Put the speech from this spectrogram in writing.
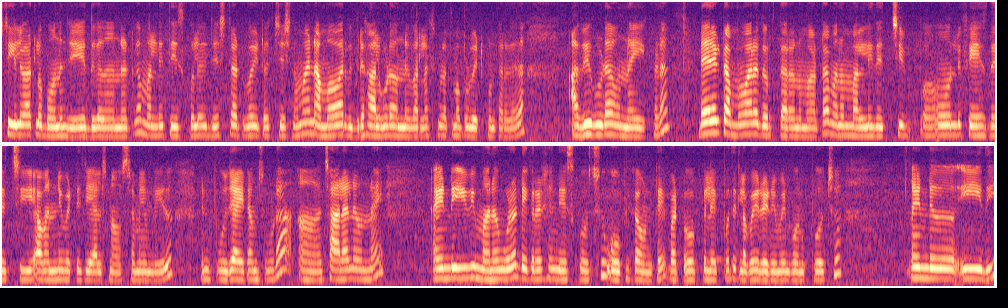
స్టీల్ వాటిలో బోనం చేయొద్దు కదా అన్నట్టుగా మళ్ళీ తీసుకోలేదు. జస్ట్ అటు పోయి ఇటు వచ్చేసినాము. అండ్ అమ్మవారి విగ్రహాలు కూడా ఉన్నాయి. వరలక్ష్మి వ్రతం అప్పుడు పెట్టుకుంటారు కదా. అవి కూడా ఉన్నాయి ఇక్కడ. డైరెక్ట్ అమ్మవారే దొరుకుతారనమాట మనం మళ్ళీ తెచ్చి ఓన్లీ ఫేస్ తెచ్చి అవన్నీ పెట్టి చేయాల్సిన అవసరం ఏం లేదు. అండ్ పూజ ఐటమ్స్ కూడా చాలానే ఉన్నాయి. అండ్ ఇవి మనం కూడా డెకరేషన్ చేసుకోవచ్చు. ఓపిక ఉంటే. బట్ ఓపిక లేకపోతే ఇట్లా పోయి రెడీమేడ్ కొనుక్కోవచ్చు. అండ్ ఇది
